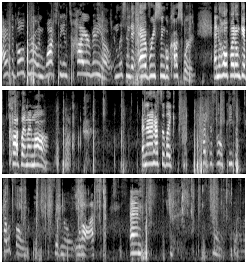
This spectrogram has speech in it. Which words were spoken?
I have to go through and watch the entire video and listen to every single cuss word and hope I don't get caught by my mom. And then I have to like cut this little piece of telephone signal loss and whatever.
